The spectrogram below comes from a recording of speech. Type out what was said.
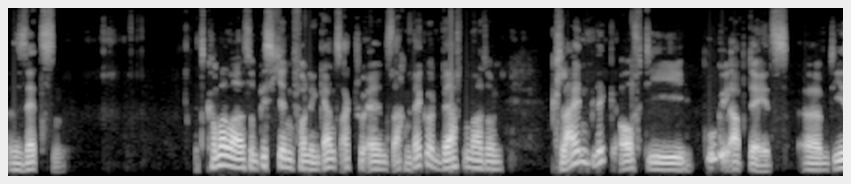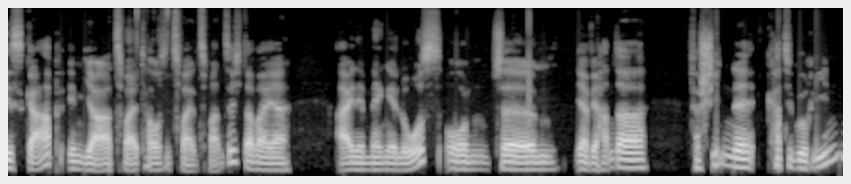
setzen. Jetzt kommen wir mal so ein bisschen von den ganz aktuellen Sachen weg und werfen mal so einen kleinen Blick auf die Google-Updates, äh, die es gab im Jahr 2022. Da war ja eine Menge los. Und ähm, ja, wir haben da verschiedene Kategorien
